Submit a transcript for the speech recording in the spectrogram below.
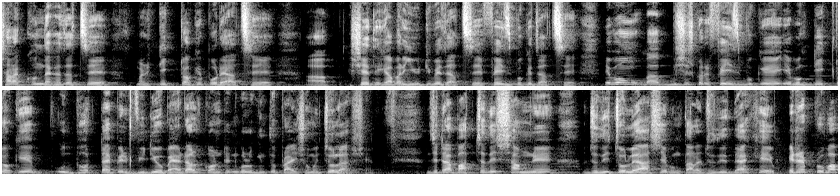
সারাক্ষণ দেখা যাচ্ছে মানে টিকটকে পড়ে আছে সে থেকে আবার ইউটিউবে যাচ্ছে ফেসবুকে যাচ্ছে এবং বিশেষ করে ফেসবুকে এবং টিকটকে উদ্ভব টাইপের ভিডিও বা অ্যাডাল্ট কন্টেন্টগুলো কিন্তু প্রায় সময় চলে আসে। যেটা বাচ্চাদের সামনে যদি চলে আসে এবং তারা যদি দেখে, এটার প্রভাব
